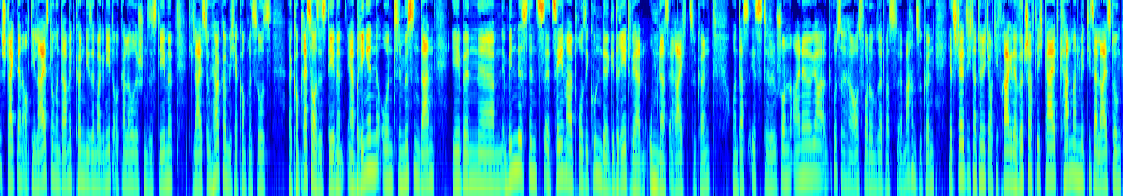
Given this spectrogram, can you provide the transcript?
steigt dann auch die Leistung und damit können diese magnetokalorischen Systeme die Leistung herkömmlicher Kompressors, äh, Kompressorsysteme erbringen und müssen dann eben äh, mindestens zehnmal pro Sekunde gedreht werden, um das erreichen zu können. Und das ist äh, schon eine ja, größere Herausforderung, so etwas äh, machen zu können. Jetzt stellt sich natürlich auch die Frage der Wirtschaftlichkeit. Kann man mit dieser Leistung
